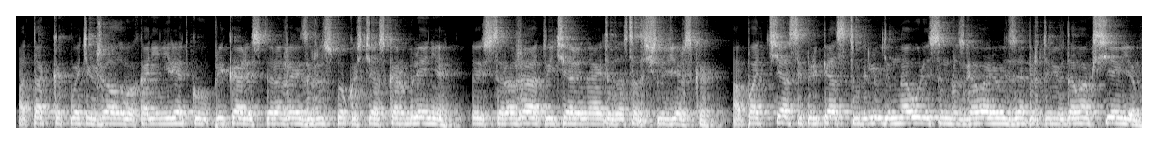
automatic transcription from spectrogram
А так как в этих жалобах они нередко упрекали сторожей за жестокость и оскорбления, то есть сторожа отвечали на это достаточно дерзко, а подчас и препятствовали людям на улицам разговаривать с запертыми в домах семьям.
